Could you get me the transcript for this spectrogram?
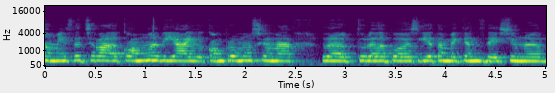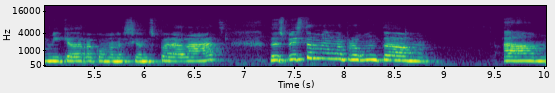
a més de xerrar de com mediar i de com promocionar la lectura de poesia, també que ens deixi una mica de recomanacions per edats. Després també una pregunta um,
